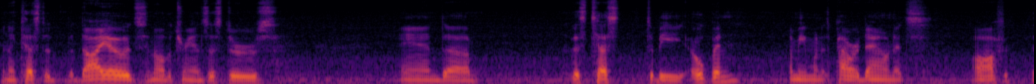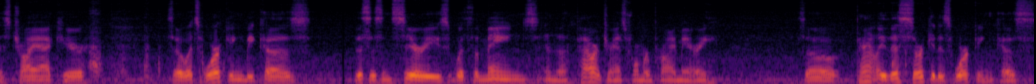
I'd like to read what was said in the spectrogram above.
And I tested the diodes and all the transistors. And uh, this test to be open, I mean, when it's powered down, it's off. This triac here so it's working because this is in series with the mains in the power transformer primary. So apparently this circuit is working because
